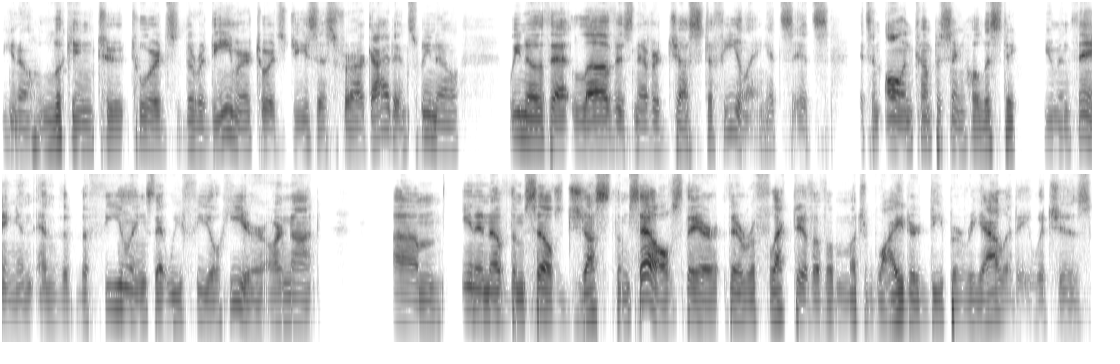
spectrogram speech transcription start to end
you know, looking to, towards the Redeemer, towards Jesus for our guidance, we know, we know that love is never just a feeling. It's, it's, it's an all-encompassing holistic human thing and and the, the feelings that we feel here are not um, in and of themselves just themselves they're they're reflective of a much wider deeper reality which is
